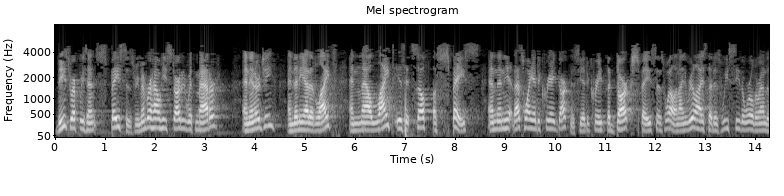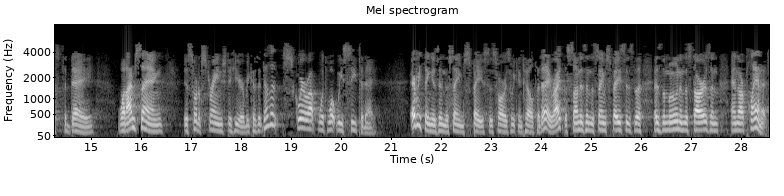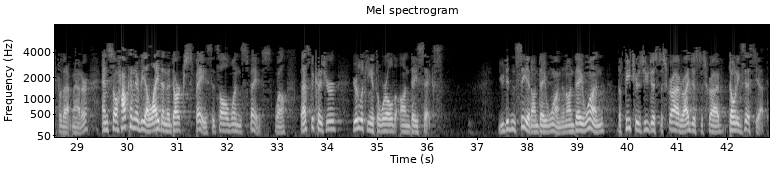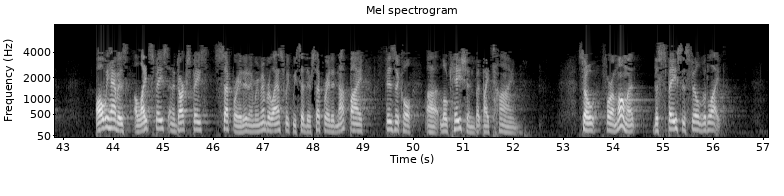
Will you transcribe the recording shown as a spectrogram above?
These represent spaces. Remember how He started with matter and energy, and then He added light, and now light is itself a space, And then he, that's why he had to create darkness. He had to create the dark space as well. And I realize that as we see the world around us today, what I'm saying is sort of strange to hear because it doesn't square up with what we see today. Everything is in the same space as far as we can tell today, right? The sun is in the same space as the, as the moon and the stars and, and our planet for that matter. And so how can there be a light and a dark space? It's all one space. Well, that's because you're, you're looking at the world on day six. You didn't see it on day one. And on day one, the features you just described, or I just described, don't exist yet. All we have is a light space and a dark space separated. And remember last week we said they're separated not by physical uh, location, but by time. So for a moment, the space is filled with light.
